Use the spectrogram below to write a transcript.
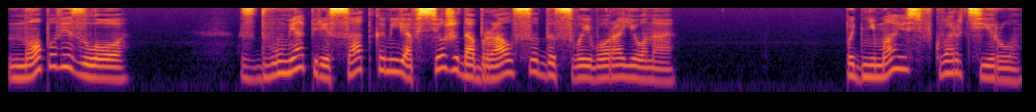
но повезло. С двумя пересадками я все же добрался до своего района. Поднимаюсь в квартиру.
